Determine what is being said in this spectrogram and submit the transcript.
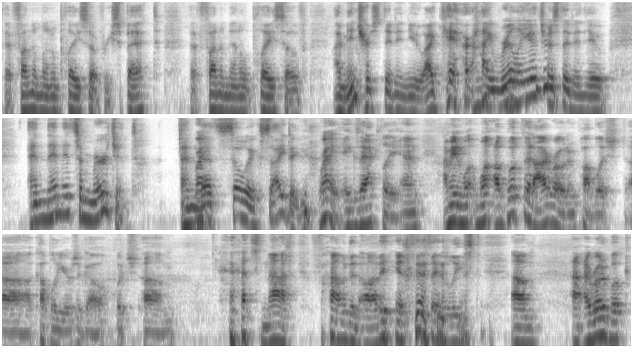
that fundamental place of respect, that fundamental place of, I'm interested in you, I care, I'm really interested in you. And then it's emergent. And Right. that's so exciting. Right, exactly. And I mean, a book that I wrote and published uh, a couple of years ago, which um, has not found an audience to say the least. Um, I wrote a book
